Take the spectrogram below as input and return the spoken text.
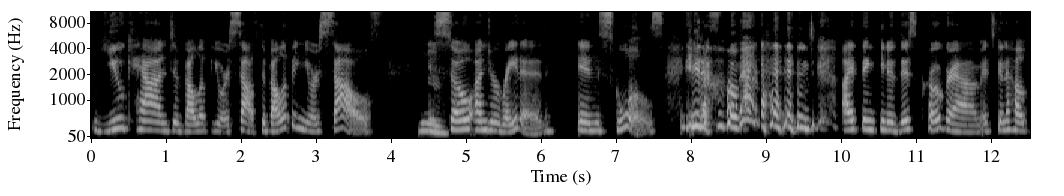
you can develop yourself. Developing yourself mm. is so underrated in schools, you know. and I think, you know, this program, it's going to help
